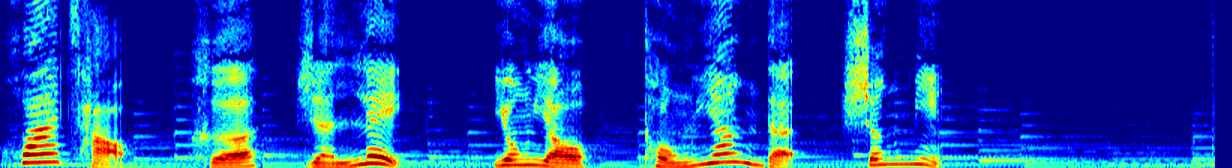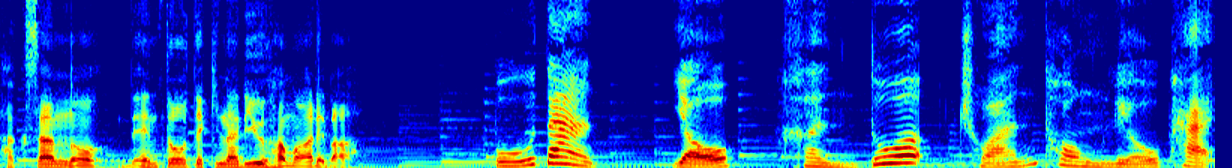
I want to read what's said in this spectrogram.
花草和人类拥有同样的生命。たくさんの伝統的な流派もあれば、不但有很多传统流派，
